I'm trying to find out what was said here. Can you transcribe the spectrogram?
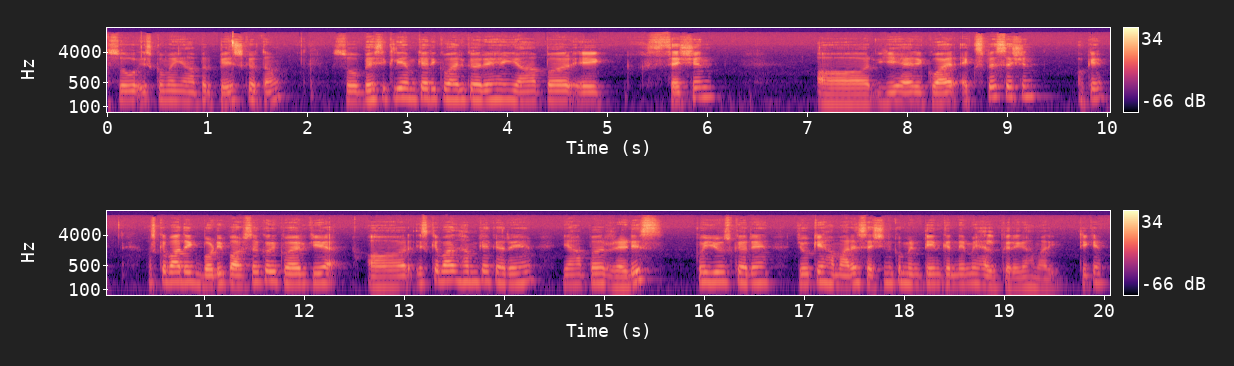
सो इसको मैं यहाँ पर पेस्ट करता हूँ सो so बेसिकली हम क्या रिक्वायर कर रहे हैं? यहाँ पर एक सेशन और ये है रिक्वायर एक्सप्रेस सेशन ओके उसके बाद एक बॉडी पार्सर को रिक्वायर किया और इसके बाद हम क्या कर रहे हैं? यहाँ पर रेडिस को यूज़ कर रहे हैं जो कि हमारे सेशन को मेंटेन करने में हेल्प करेगा हमारी ठीक है?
